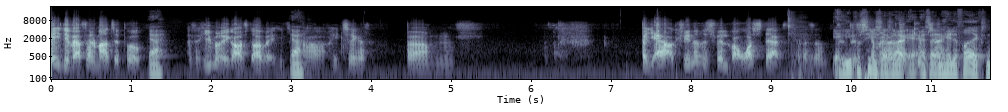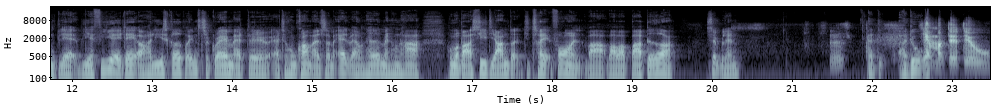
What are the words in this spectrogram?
hey, det er i hvert fald meget tæt på. Ja, Altså Himmerik er også deroppe. Helt, Ja. åh, helt sikkert. Um, og ja, og kvindernes felt var også stærkt. Altså, Ja, lige det præcis. Altså, altså en. Helle Frederiksen bliver, bliver fire i dag, og har lige skrevet på Instagram, at, øh, at hun kom altså med alt, hvad hun havde, men hun har, hun må bare sige, at de andre, de tre foran, var, var, var bare bedre. Simpelthen. Mm. Har du, har du, Jamen, det, det er jo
